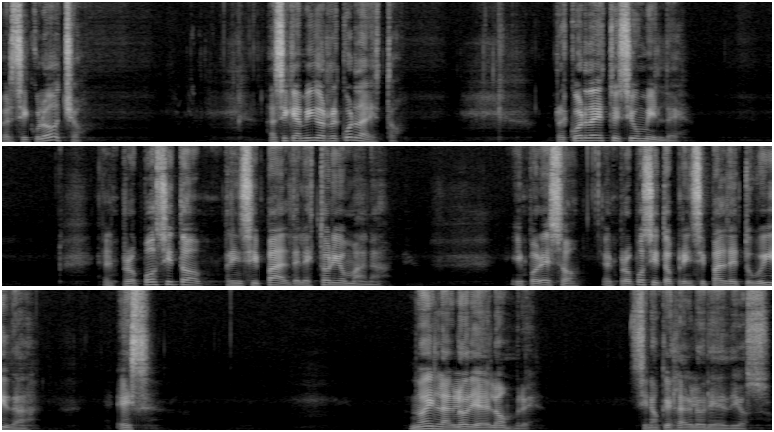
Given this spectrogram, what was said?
Versículo 8. Así que amigos, recuerda esto. Recuerda esto y sé humilde. El propósito principal de la historia humana, y por eso el propósito principal de tu vida es, no es la gloria del hombre, sino que es la gloria de Dios.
